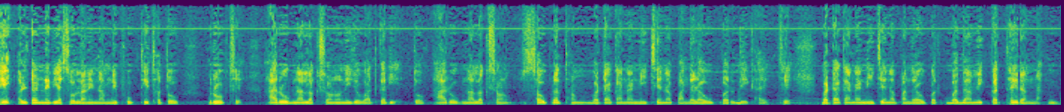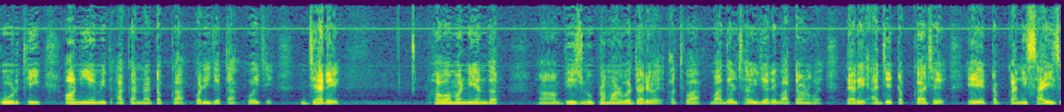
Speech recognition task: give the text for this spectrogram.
એ અલ્ટરનેરિયા સોલાની નામની ફૂગથી થતો રોગ છે. આ રોગના લક્ષણોની જો વાત કરીએ, તો આ રોગના લક્ષણો સૌપ્રથમ બટાકાના નીચેના પાંદડા ઉપર દેખાય છે. બટાકાના નીચેના પાંદડા ઉપર બદામી કથ્થઈ રંગના ગોળથી અનિયમિત આકારના ટપકા પડી જતા હોય છે. જ્યારે હવામાનની અંદર ભેજનું પ્રમાણ વધારે હોય અથવા વાદળછાયું જ્યારે વાતાવરણ હોય, ત્યારે આ જે ટપકા છે, એ ટપકાની સાઈઝ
